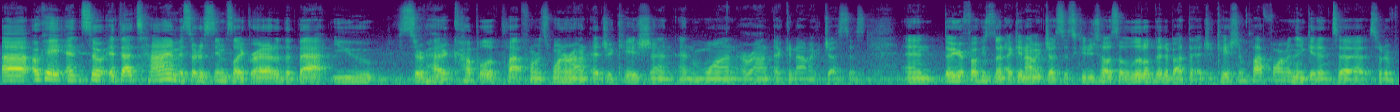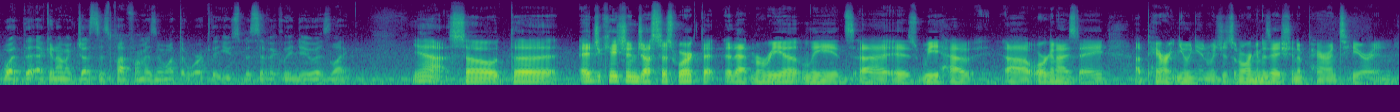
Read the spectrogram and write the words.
Uh, okay, and so at that time, it sort of seems like right out of the bat, you sort of had a couple of platforms, one around education and one around economic justice. And though you're focused on economic justice, could you tell us a little bit about the education platform and then get into sort of what the economic justice platform is and what the work that you specifically do is like? Yeah, so the education justice work that that Maria leads uh, is we have uh, organized a, a parent union, which is an organization of parents here in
